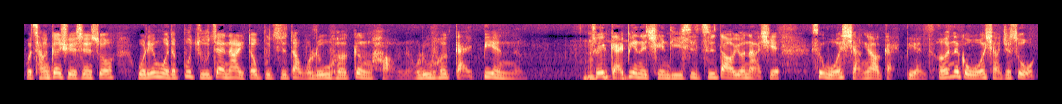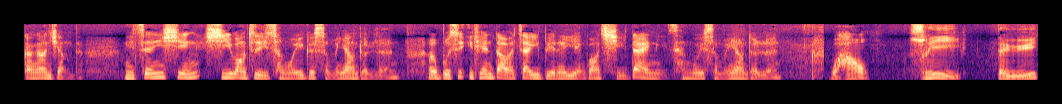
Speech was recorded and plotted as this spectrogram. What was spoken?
我常跟学生说，我连我的不足在哪里都不知道，我如何更好呢？我如何改变呢？所以改变的前提是知道有哪些是我想要改变的，而那个我想就是我刚刚讲的，你真心希望自己成为一个什么样的人，而不是一天到晚在意别人的眼光，期待你成为什么样的人。哇哦！所以等于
